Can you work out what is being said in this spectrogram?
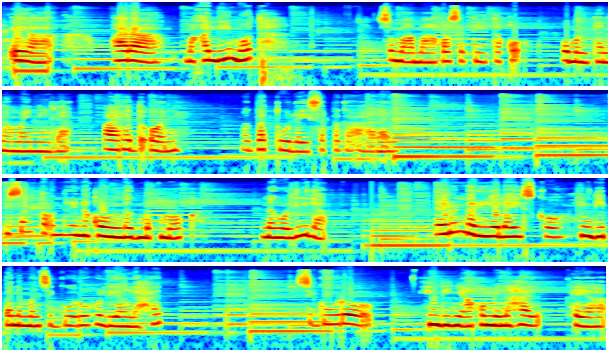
Kaya, para makalimot, sumama ako sa tita ko, pumunta ng Maynila para doon magpatuloy sa pag-aaral. Isang taon rin akong nagmukmok, nangulila. Pero na-realize ko, hindi pa naman siguro huli ang lahat. Siguro, hindi niya ako minahal, kaya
